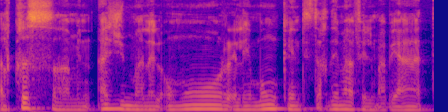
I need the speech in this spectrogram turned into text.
القصة من أجمل الأمور اللي ممكن تستخدمها في المبيعات.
